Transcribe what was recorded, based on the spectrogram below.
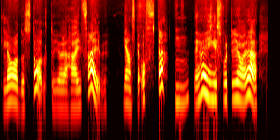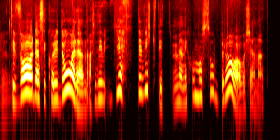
glad och stolt och göra high five ganska ofta. Det har jag inget svårt att göra. Till vardags i korridoren. Alltså det är jätteviktigt. Människor mår så bra av att känna att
